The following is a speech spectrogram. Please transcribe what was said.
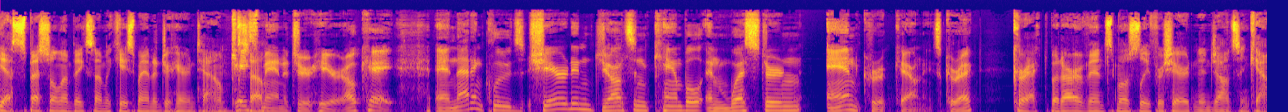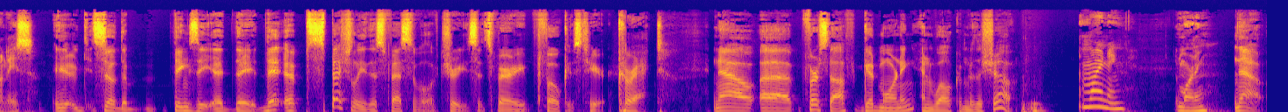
Yes, Special Olympics. I'm a case manager here in town. Case so- manager here. Okay. And that includes Sheridan, Johnson, Campbell, and Weston and Crook counties, correct? Correct. But our events mostly for Sheridan and Johnson counties. Uh, So the things that, uh, the, the, uh, especially this Festival of Trees, it's very focused here. Correct. Now, uh, first off, good morning and welcome to the show. Good morning. Good morning. Now,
